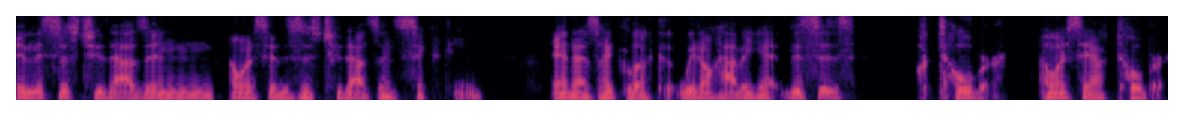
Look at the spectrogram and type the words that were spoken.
And this is 2000, I want to say this is 2016. And I was like, look, we don't have it yet. This is October. I want to say October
